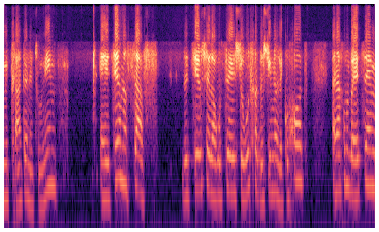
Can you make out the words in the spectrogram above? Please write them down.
מבחינת הנתונים. ציר נוסף זה ציר של ערוצי שירות חדשים ללקוחות. אנחנו בעצם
